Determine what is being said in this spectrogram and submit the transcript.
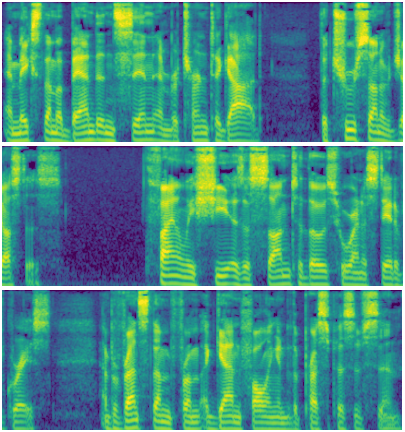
and makes them abandon sin and return to God, the true Sun of justice. Finally, she is a sun to those who are in a state of grace, and prevents them from again falling into the precipice of sin.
